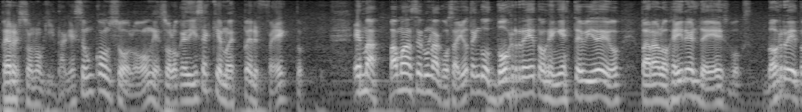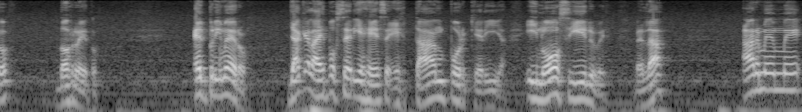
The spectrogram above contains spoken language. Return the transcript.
Pero eso no quita que sea un consolón. Eso lo que dice es que no es perfecto. Es más, vamos a hacer una cosa. Yo tengo dos retos en este video para los haters de Xbox. Dos retos. Dos retos. El primero, ya que la Xbox Series S es tan porquería y no sirve, ¿verdad? Ármenme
